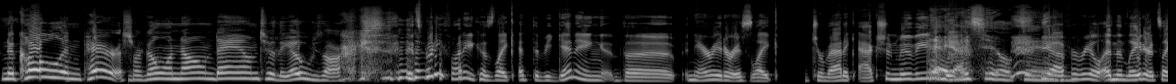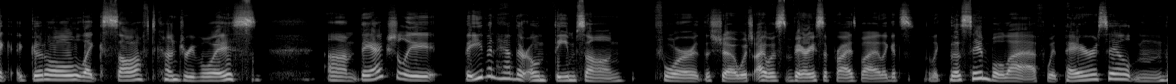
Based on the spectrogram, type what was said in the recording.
Nicole and Paris are going on down to the Ozarks. it's pretty funny because like at the beginning the narrator is like dramatic action movie Paris Hilton. yeah for real and then later it's like a good old like soft country voice um they actually they even have their own theme song for the show which i was very surprised by like it's like the simple life with paris hilton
